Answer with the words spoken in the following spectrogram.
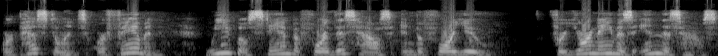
or pestilence, or famine, we will stand before this house and before you. For your name is in this house,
